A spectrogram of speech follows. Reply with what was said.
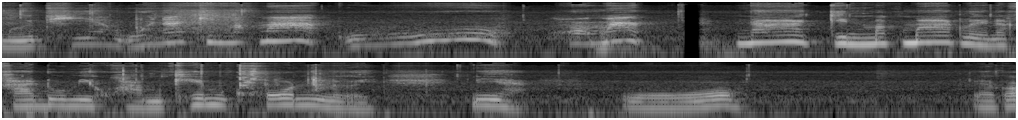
มื้อเที่ยงโอ้ยน่ากินมากๆโอ้หอมมาก น่ากินมากๆเลยนะคะ ดูมีความเข้มข้นเลย เนี่ยโอ้แล้วก็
